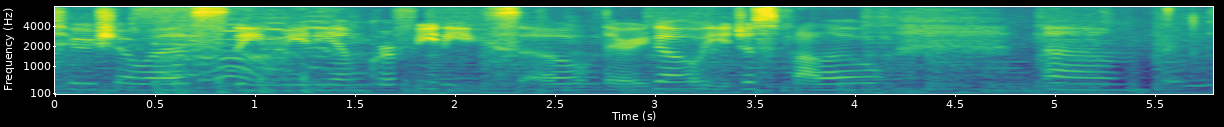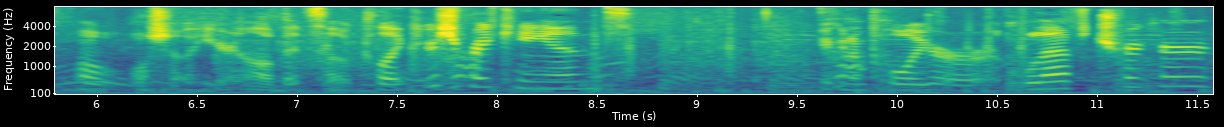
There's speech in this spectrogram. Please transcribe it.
to show us the medium graffiti. So there you go, you just follow. Um, oh, we'll show here in a little bit. So collect your spray cans. You're gonna pull your left trigger,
